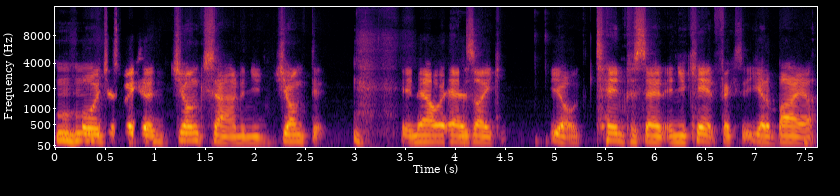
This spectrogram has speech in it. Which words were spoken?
Mm-hmm. or it just makes a junk sound and you junked it. and now it has like, you know, 10% and you can't fix it. You got to buy a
